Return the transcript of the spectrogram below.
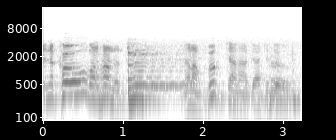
in the cold 100. And I'm booked and I got to go.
